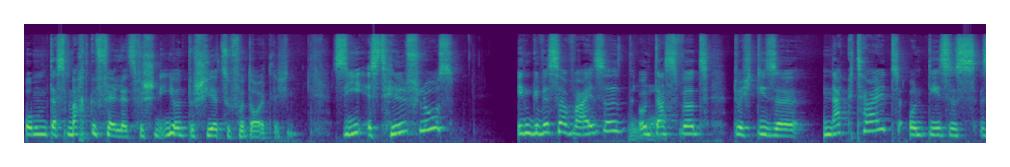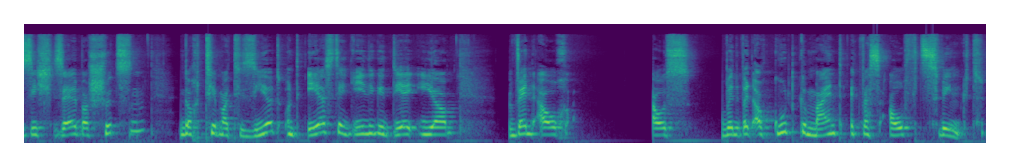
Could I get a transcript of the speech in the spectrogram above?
um das Machtgefälle zwischen ihr und Bashir zu verdeutlichen. Sie ist hilflos in gewisser Weise und das wird durch diese Nacktheit und dieses sich selber schützen noch thematisiert und er ist derjenige, der ihr, wenn auch aus, wenn, wenn auch gut gemeint, etwas aufzwingt.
